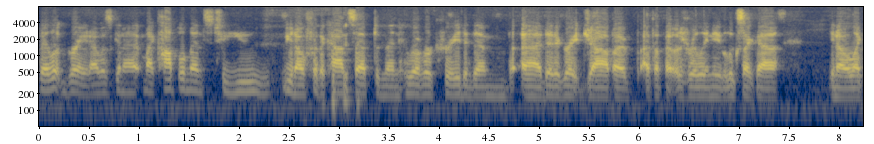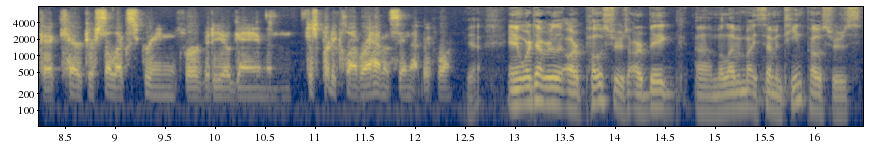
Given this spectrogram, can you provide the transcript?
they look great. I was gonna my compliments to you, you know, for the concept, and then whoever created them uh, did a great job. I, I thought that was really neat. It looks like a, you know, like a character select screen for a video game, and just pretty clever. I haven't seen that before. Yeah, and it worked out really. Our posters, our big um, eleven by seventeen posters,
